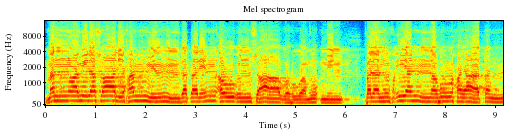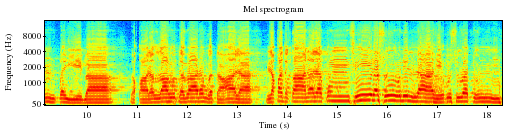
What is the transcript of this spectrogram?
من عمل صالحا من ذكر أو أنثى وهو مؤمن فلنحيينه حياة طيبا وقال الله تبارك وتعالى لقد كان لكم في رسول الله أسوة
